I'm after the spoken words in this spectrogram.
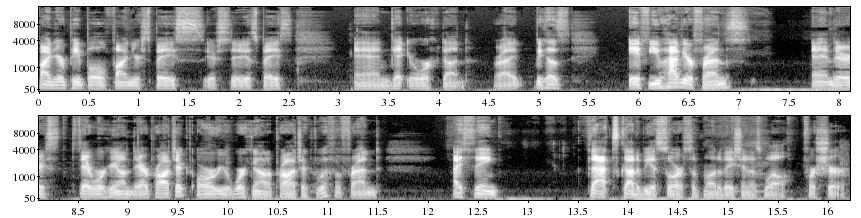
find your people, find your space, your studio space and get your work done, right? Because if you have your friends and they're they're working on their project or you're working on a project with a friend, I think that's got to be a source of motivation as well, for sure.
